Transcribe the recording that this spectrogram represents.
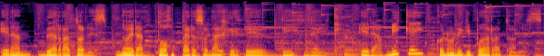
eran de ratones, no eran dos personajes de Disney. Era Mickey con un equipo de ratones.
